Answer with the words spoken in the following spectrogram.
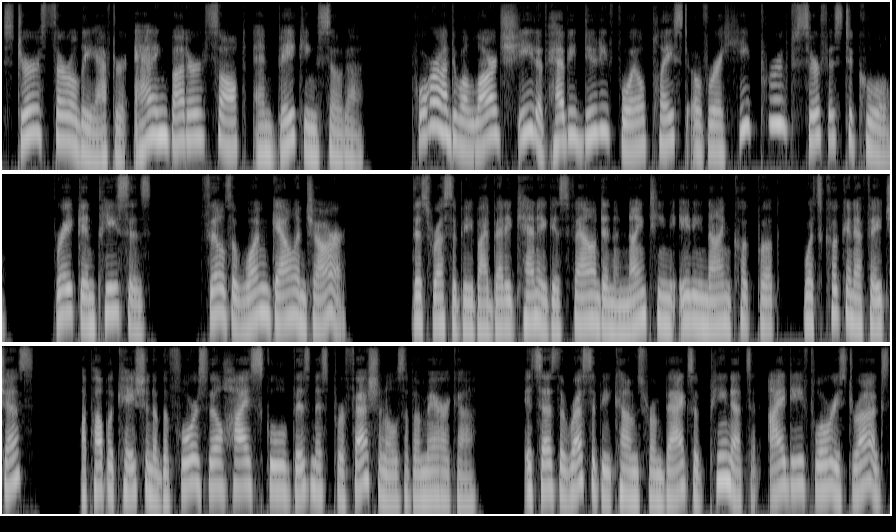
stir thoroughly after adding butter, salt, and baking soda. Pour onto a large sheet of heavy duty foil placed over a heat proof surface to cool. Break in pieces. Fills a 1 gallon jar. This recipe by Betty Koenig is found in a 1989 cookbook, What's Cookin' FHS? A publication of the Floresville High School Business Professionals of America. It says the recipe comes from bags of peanuts at ID Flores Drugs.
